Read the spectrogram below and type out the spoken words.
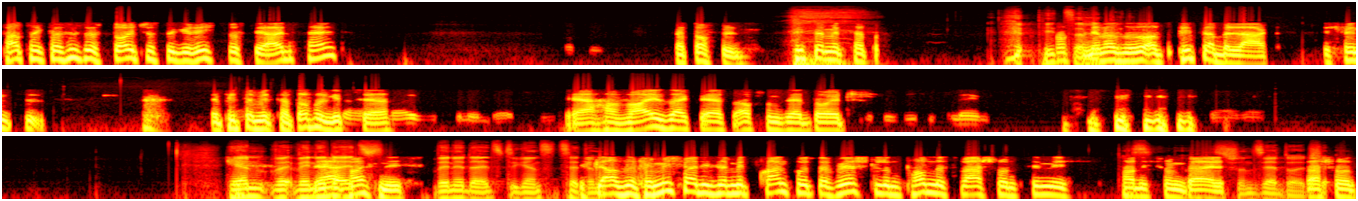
Patrick, was ist das deutscheste Gericht, was dir einfällt? Kartoffeln. Pizza mit Kartoffeln. Pizza. Mit, so als Pizzabelag. Ich finde, der Pizza mit Kartoffeln gibt's ja. Ja, Hawaii sagt er, ist auch schon sehr deutsch. Herren, wenn ihr, Ja, da jetzt, nicht. wenn ihr da jetzt die ganze Zeit. Ich glaube, also für mich war diese mit Frankfurter Würstel und Pommes war schon ziemlich, fand ich schon das geil. ist schon sehr deutsch. War schon,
